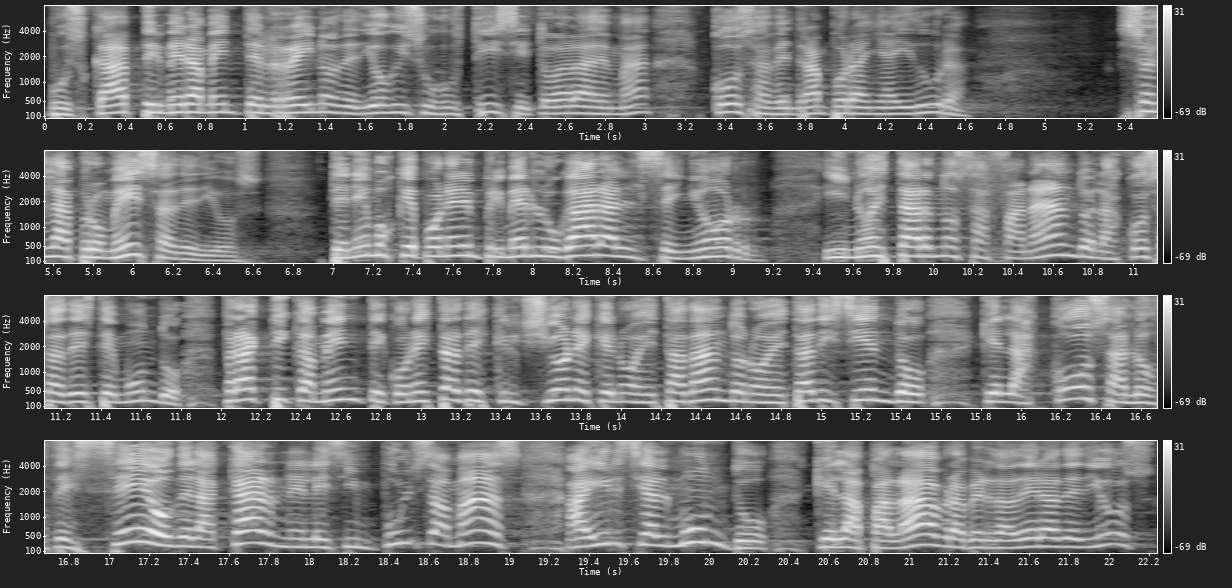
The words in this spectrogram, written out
Buscad primeramente el reino de Dios y su justicia y todas las demás cosas vendrán por añadidura. Eso es la promesa de Dios. Tenemos que poner en primer lugar al Señor y no estarnos afanando en las cosas de este mundo. Prácticamente con estas descripciones que nos está dando, nos está diciendo que las cosas, los deseos de la carne les impulsa más a irse al mundo que la palabra verdadera de Dios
